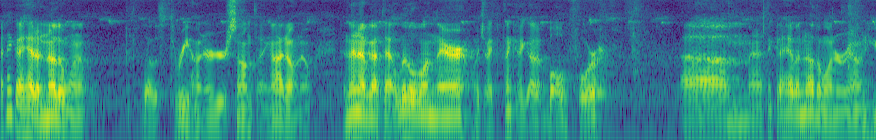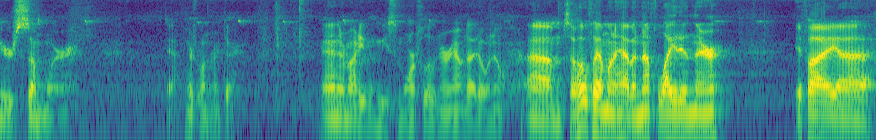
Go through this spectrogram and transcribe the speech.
I think I had another one that was 300 or something. I don't know. And then I've got that little one there, which I think I got a bulb for. Um, and I think I have another one around here somewhere. Yeah, there's one right there. And there might even be some more floating around, I don't know. Um, so hopefully I'm going to have enough light in there if I uh,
